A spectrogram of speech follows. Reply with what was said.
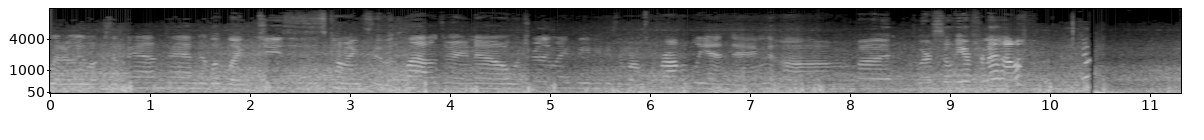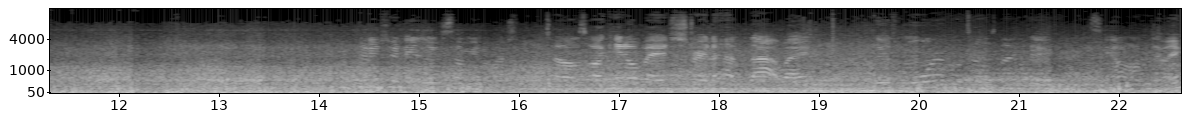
Literally looks abandoned. It looked like Jesus is coming through the clouds right now, which really might be because the world's probably ending. Um, but we're still here for now. I'm pretty sure these are some Universal hotels. Volcano Bay is straight ahead that way. There's more hotels back there. See, I don't know what I'm doing.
